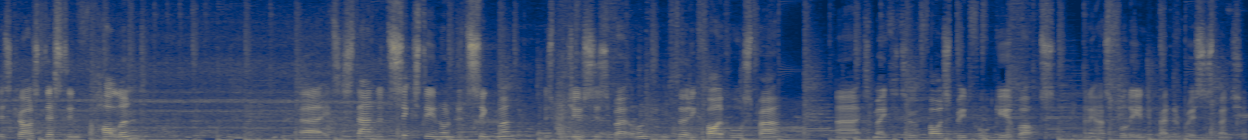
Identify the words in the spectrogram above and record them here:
This car is destined for Holland. Uh, it's a standard 1600 Sigma. This produces about 135 horsepower. Uh, it's mated to a 5-speed Ford gearbox and it has fully independent rear suspension.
